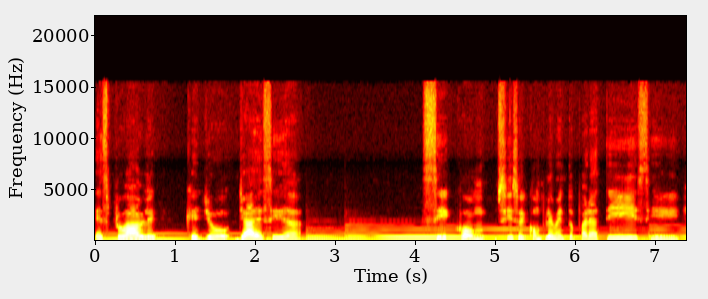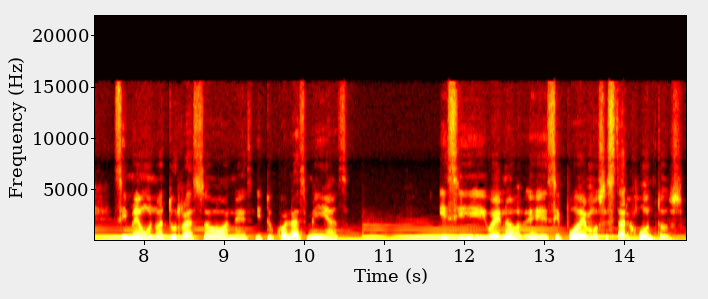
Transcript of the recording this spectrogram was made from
es probable que yo ya decida si, si soy complemento para ti, si, si me uno a tus razones y tú con las mías. Y si, bueno, eh, si podemos estar juntos.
